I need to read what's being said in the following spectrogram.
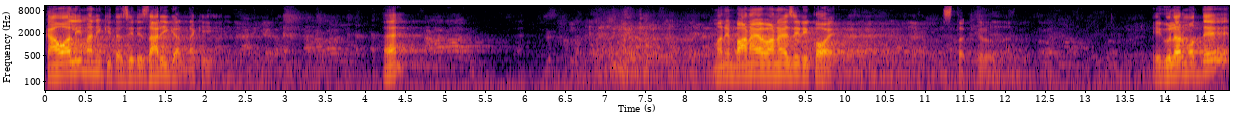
কাওয়ালি মানে কি তা? যেটি জারি গান নাকি? হ্যাঁ? মানে বানায় বানায় যেটি কয়। এগুলার মধ্যে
